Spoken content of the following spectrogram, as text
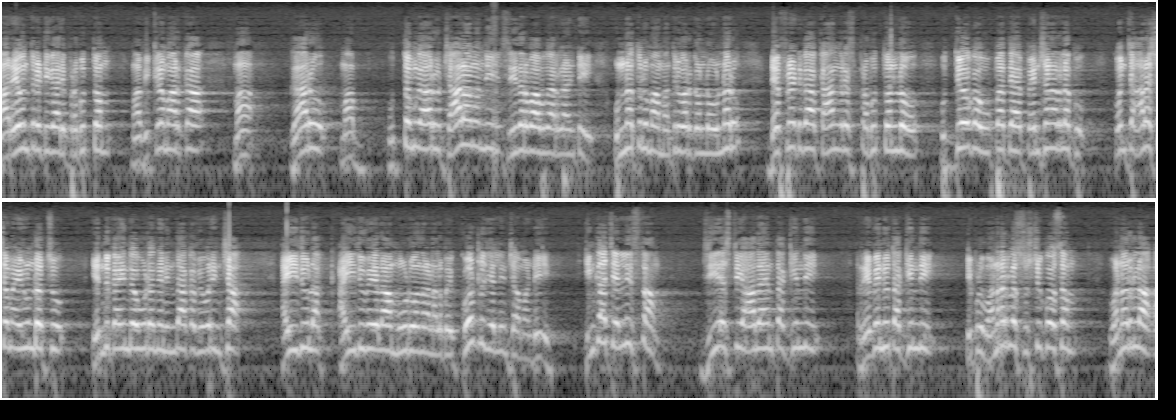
మా రేవంత్ రెడ్డి గారి ప్రభుత్వం మా విక్రమార్క మా గారు మా ఉత్తమ్ గారు చాలా మంది శ్రీధర్ బాబు గారు లాంటి ఉన్నతులు మా మంత్రివర్గంలో ఉన్నారు. డెఫినెట్గా కాంగ్రెస్ ప్రభుత్వంలో ఉద్యోగ ఉపాధ్యాయ పెన్షనర్లకు కొంచెం ఆలస్యం అయి ఉండొచ్చు. ఎందుకైందో కూడా నేను ఇందాక వివరించా. ఐదు ఐదు వేల మూడు వందల నలభై కోట్లు చెల్లించామండి. ఇంకా చెల్లిస్తాం. జీఎస్టీ ఆదాయం తగ్గింది రెవెన్యూ తగ్గింది. ఇప్పుడు వనరుల సృష్టి కోసం వనరుల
